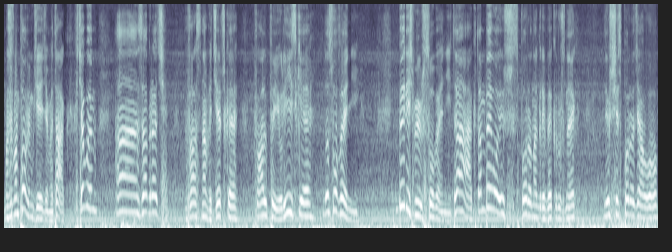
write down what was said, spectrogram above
Może Wam powiem gdzie jedziemy. Tak, chciałbym a, zabrać Was na wycieczkę w Alpy Julijskie do Słowenii. Byliśmy już w Słowenii, tak, tam było już sporo nagrywek różnych, już się sporo działo.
